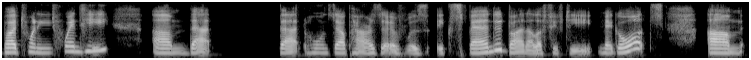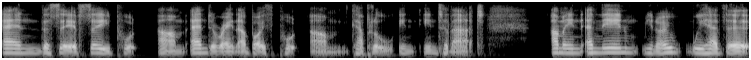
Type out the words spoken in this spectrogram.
by 2020, um, that that Hornsdale Power Reserve was expanded by another 50 megawatts, um, and the CEFC put um, and Arena both put capital in, into that. I mean, and then you know we had the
